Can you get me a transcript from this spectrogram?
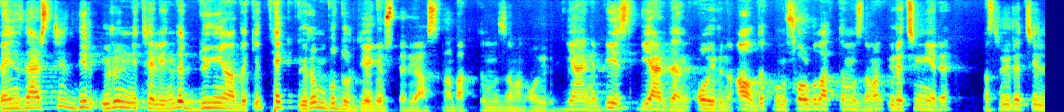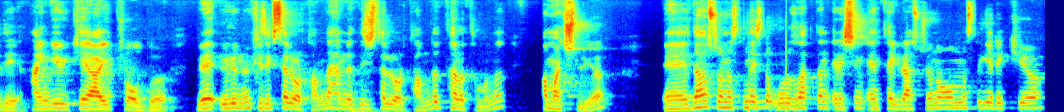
Benzersiz bir ürün niteliğinde dünyadaki tek ürün budur diye gösteriyor aslında baktığımız zaman o ürün. Yani biz bir yerden o ürünü aldık, bunu sorgulattığımız zaman üretim yeri, nasıl üretildiği, hangi ülkeye ait olduğu ve ürünün fiziksel ortamda hem de dijital ortamda tanıtımını amaçlıyor. Ee, daha sonrasında işte uzaktan erişim entegrasyonu olması gerekiyor.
